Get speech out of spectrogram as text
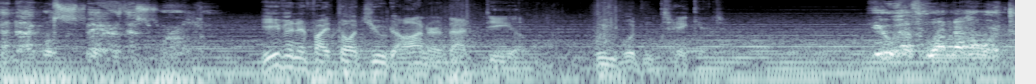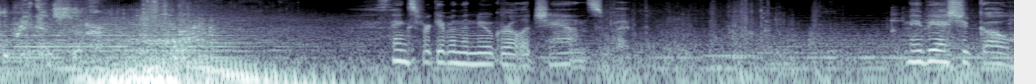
and I will spare this world. Even if I thought you'd honor that deal, we wouldn't take it. You have one hour to reconsider. Thanks for giving the new girl a chance, but... Maybe I should go.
